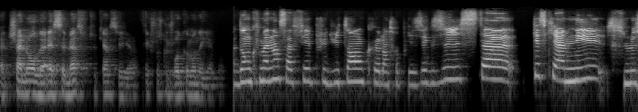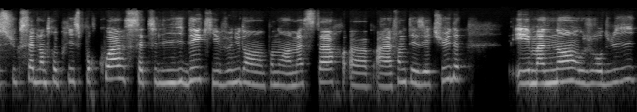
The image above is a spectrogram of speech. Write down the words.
la channel SMS, en tout cas, c'est quelque chose que je recommande également. Donc maintenant, ça fait plus de 8 ans que l'entreprise existe. Qu'est-ce qui a amené le succès de l'entreprise? Pourquoi cette l'idée qui est venue dans, pendant un master euh, à la fin de tes études et maintenant, aujourd'hui,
